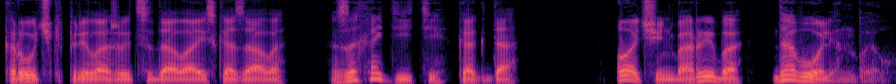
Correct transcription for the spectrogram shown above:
К ручке приложиться дала и сказала, Заходите, когда. Очень Барыба доволен был.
